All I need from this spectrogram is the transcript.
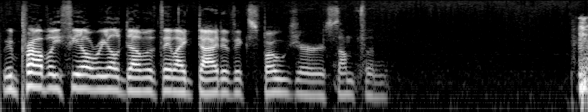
We'd probably feel real dumb if they like died of exposure or something.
